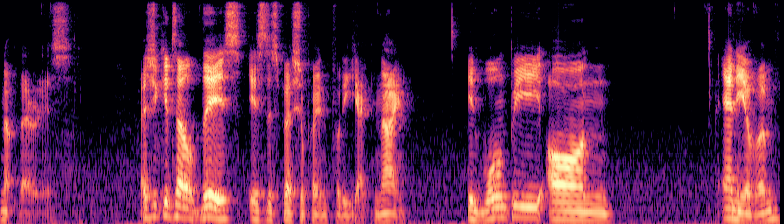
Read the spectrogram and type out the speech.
No, there it is. As you can tell, this is the special paint for the Yak 9. It won't be on any of them.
